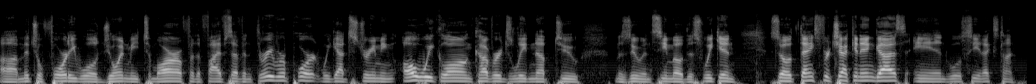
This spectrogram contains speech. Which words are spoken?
Uh, Mitchell Forde will join me tomorrow for the 573 report. We got streaming all week long coverage leading up to Mizzou and SEMO this weekend. So thanks for checking in, guys, and we'll see you next time.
